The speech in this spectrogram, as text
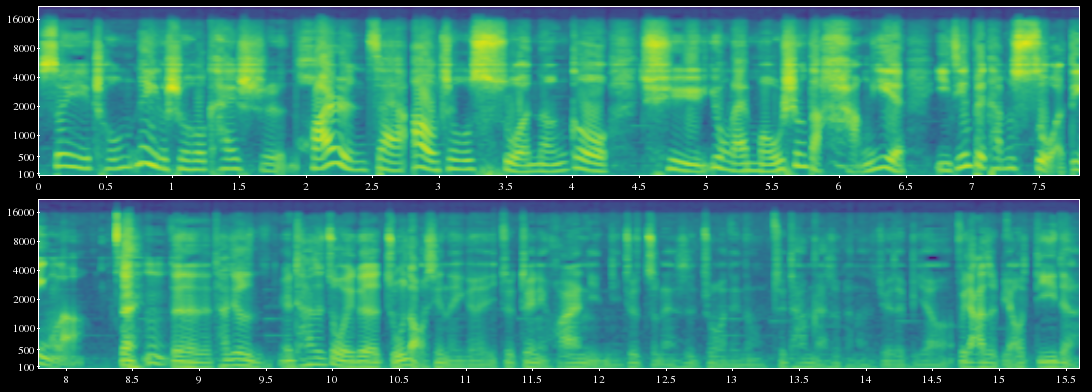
所以从那个时候开始，华人在澳洲所能够去用来谋生的行业已经被他们锁定了。对，嗯，对对对，他就是因为他是作为一个主导性的一个，就对你华人，你你就只能是做那种对他们来说可能是觉得比较附加值比较低的，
